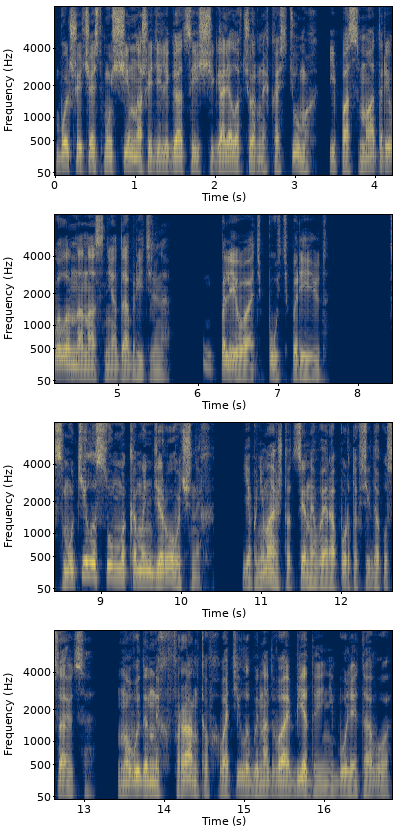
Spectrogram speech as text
Большая часть мужчин нашей делегации щеголяла в черных костюмах и посматривала на нас неодобрительно. Плевать, пусть преют. Смутила сумма командировочных. Я понимаю, что цены в аэропортах всегда кусаются, но выданных франков хватило бы на два обеда и не более того.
